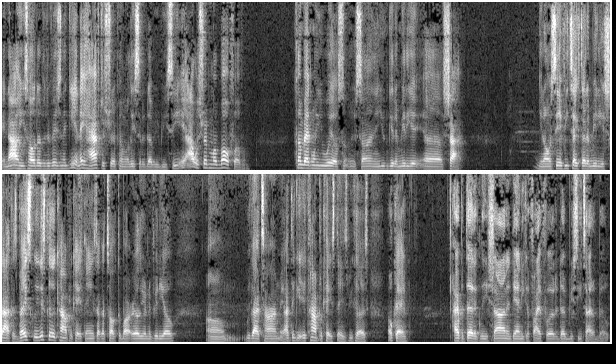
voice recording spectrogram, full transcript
And now he's holding up the division again. They have to strip him at least to the WBC. And I would strip him of both of them. Come back when you will, son, and you can get immediate uh, shot. You know, and see if he takes that immediate shot. Because basically, this could complicate things, like I talked about earlier in the video. Um, we got time. I think it complicates things because, okay, hypothetically, Sean and Danny can fight for the WBC title belt.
